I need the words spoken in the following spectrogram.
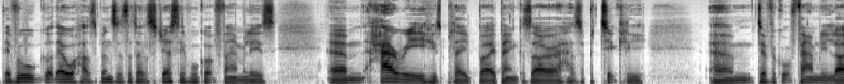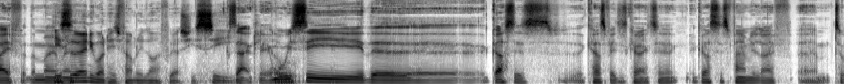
they've all got they're all husbands, as the title suggests. They've all got families. Um, Harry, who's played by Ben Gazzara, has a particularly um, difficult family life at the moment. he's the only one whose family life we actually see. Exactly. Well, we Oh. see the Gus's, the Cassavetes character, Gus's family life um, t-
